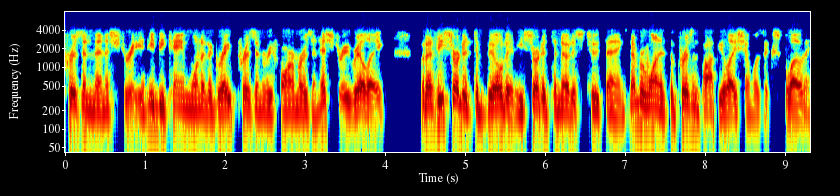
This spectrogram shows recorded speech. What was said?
prison ministry, and he became one of the great prison reformers in history, really. But as he started to build it, he started to notice two things. Number one is the prison population was exploding.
